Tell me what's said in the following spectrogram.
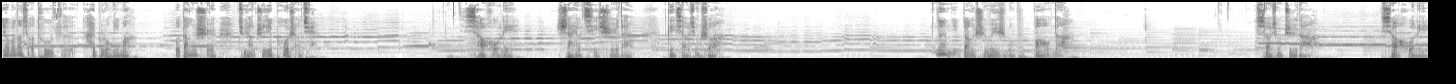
要抱到小兔子还不容易吗？我当时就想直接抱上去。小狐狸煞有其事的跟小熊说：“那你当时为什么不抱呢？”小熊知道，小狐狸。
